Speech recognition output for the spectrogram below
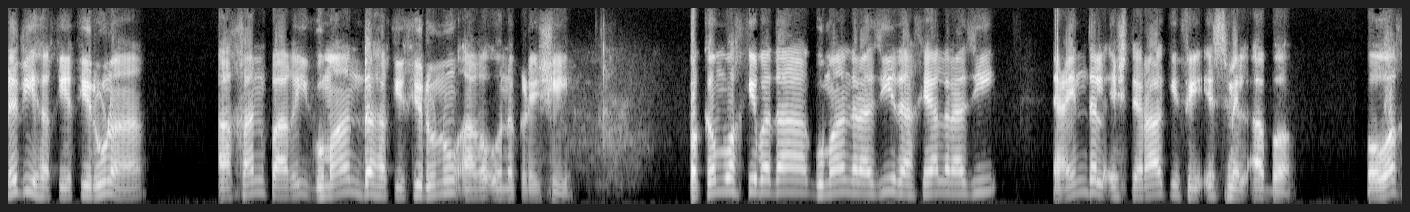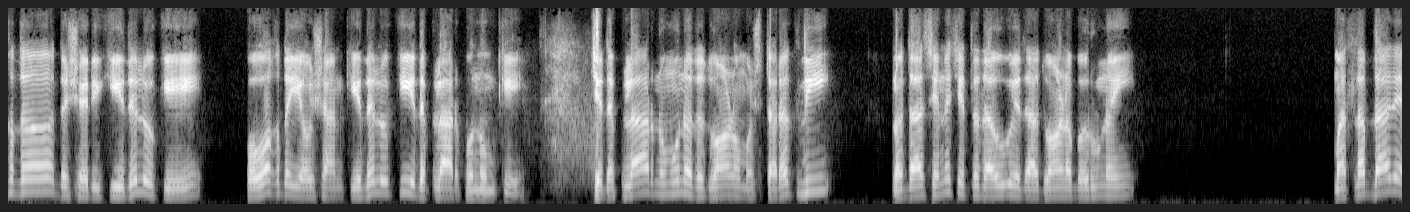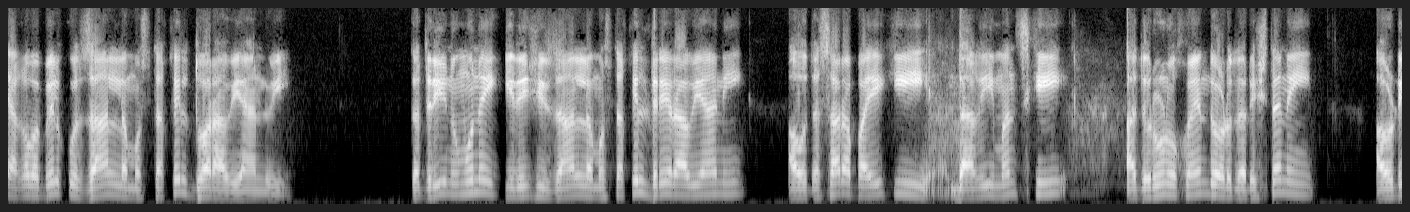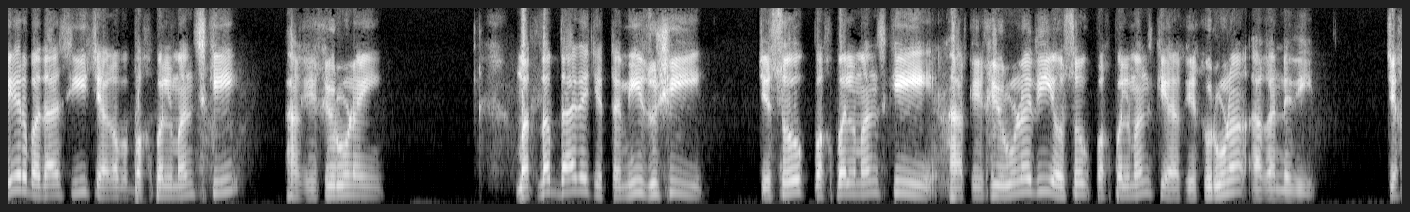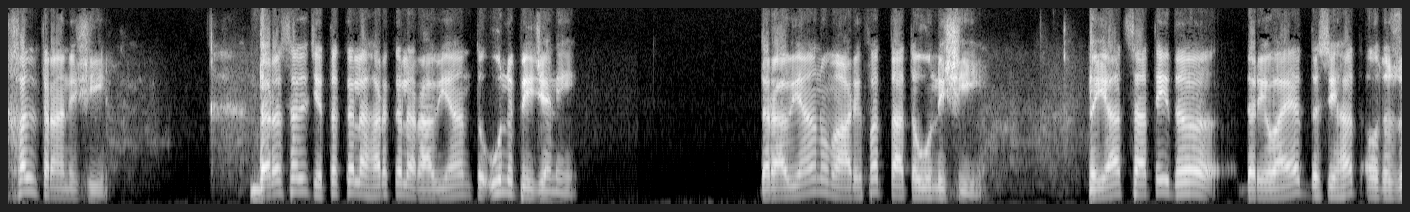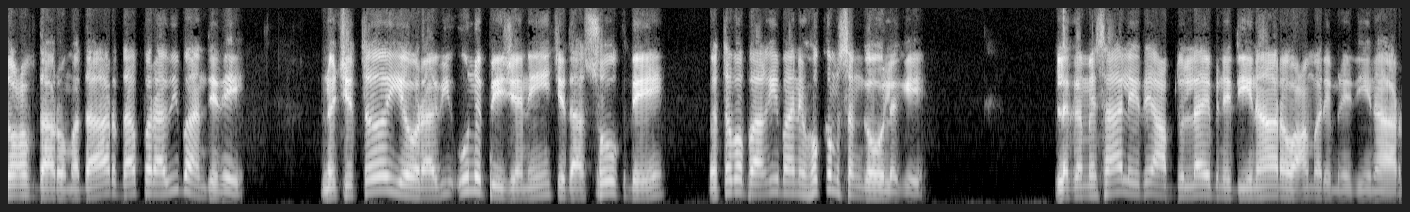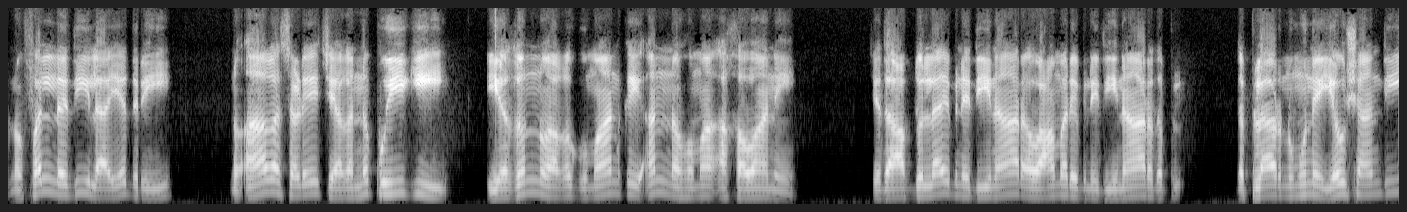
ندی حقیقی رونه اخن پاغي ګمان د حقیقی رونو هغه اونکړي شي په کم وخت کې به دا ګمان راځي دا خیال راځي عند الاشتراک فی اسم الاب په وخت د شریکیدلو کې په وخت د یو شان کېدلو کې د پلار په نوم کې چې د پلار نمونه د دوانو مشترک دي نو دا سینه چې تداوی دا دوانه برونه مطلب دا دی هغه به بالکل ځان له مستقل دو راویان وي کدرې نمونه کې دي شي ځان له مستقل درې راویانی او د سره پای کې داغي منس کې ادرونو خويند او د رشتہ نه او ډیر بداسي چې هغه په خپل منس کې حقيقي رونه مطلب دا دی چې تمیز وشي چې څوک په خپل منځ کې حقيقي رونه دي او څوک په خپل منځ کې حقيقي رونه اغه نه دي چې خل ترانه شي دراصل چې تکل هر کله راویان ته اون پیجنې دراویانو معرفت تا ته اون شي نو یاد ساتي د د روایت د صحت او د ضعف دارو مدار دا پراوی باندې دی نو چې ته یو راوی اون پیجنې چې دا سوک دی نو ته په هغه باندې حکم څنګه ولګي لکه مثال دی عبد الله ابن دینار او عمر ابن دینار نو فلذي لا يدري نو هغه سړی چې هغه نه پويږي یظن هغه ګمان کوي انهما اخوانه چې د عبد الله ابن دینار او عمر ابن دینار د د پلار نمونه یو شان دي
